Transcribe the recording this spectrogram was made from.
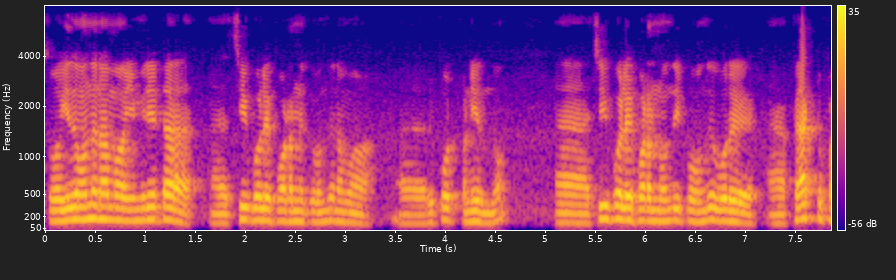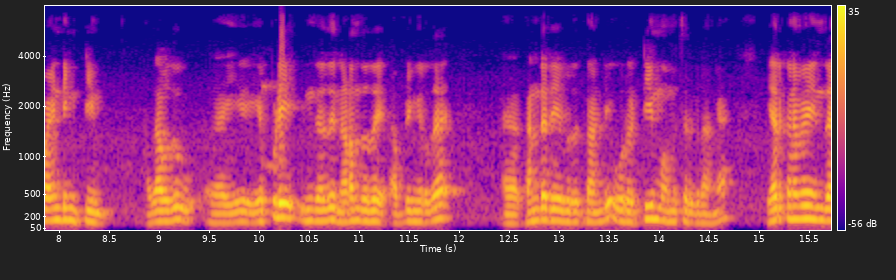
ஸோ இதை வந்து நம்ம இமீடியட்டாக சீபோலே பாடனுக்கு வந்து நம்ம ரிப்போர்ட் பண்ணியிருந்தோம். சீஃப் பாடன் வந்து இப்போ வந்து ஒரு ஃபேக்ட் ஃபைண்டிங் டீம் அதாவது எப்படி இந்த இது நடந்தது அப்படிங்கிறத கண்டறிவதற்காண்டி ஒரு டீம் அமைச்சிருக்கிறாங்க. ஏற்கனவே இந்த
